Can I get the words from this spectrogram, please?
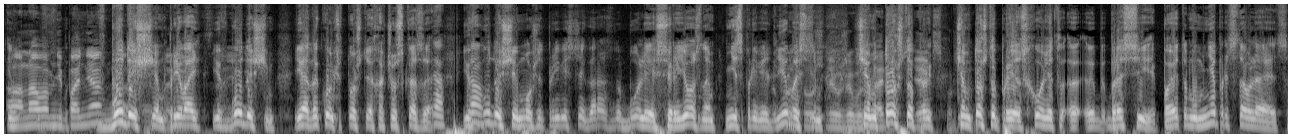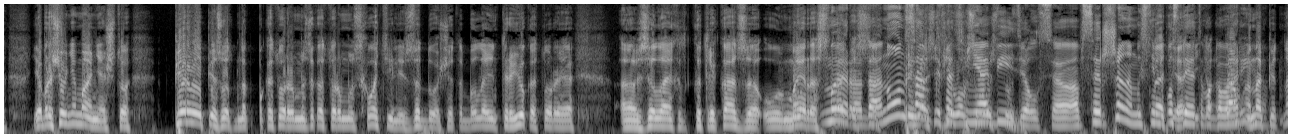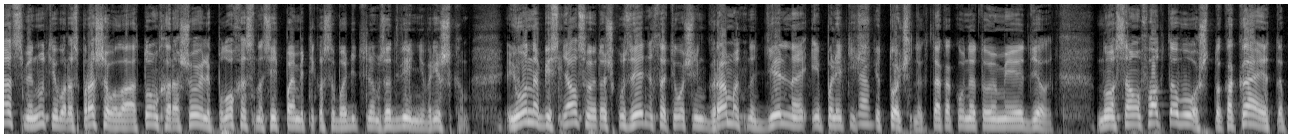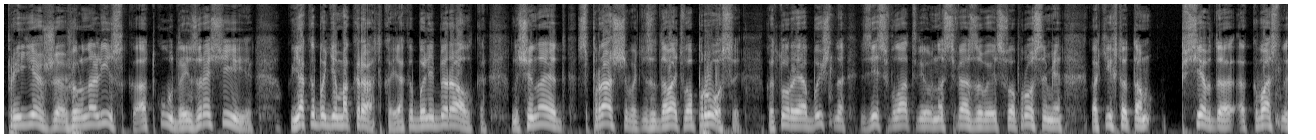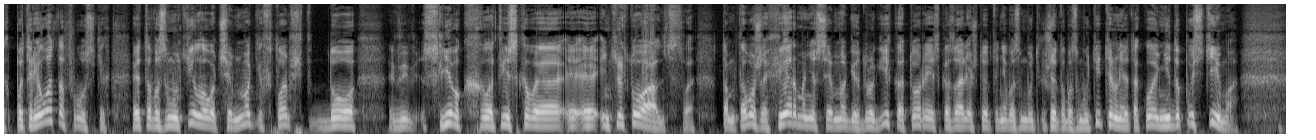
а она вам непонятна? В будущем, прив... и в будущем, я докончу то, что я хочу сказать, да, и да. в будущем может привести гораздо более серьезным несправедливостям, чем то, что, чем то, что происходит э, э, в России. Поэтому мне представляется, я обращу внимание, что Первый эпизод, по которому, за которым мы схватились за дождь, это было интервью, которое э, взяла Катрикадзе у мэра Статиса. Мэра, да, но он сам, кстати, не обиделся. А совершенно мы с ним кстати, после этого говорили. Она 15 минут его расспрашивала о том, хорошо или плохо сносить памятник освободителям Задвинья в Рижском. И он объяснял свою точку зрения, кстати, очень грамотно, дельно и политически да. точно, так как он это умеет делать. Но сам факт того, что какая-то приезжая журналистка откуда, из России, якобы демократка, якобы либералка, начинает с спрашивать и задавать вопросы, которые обычно здесь в Латвии у нас связывают с вопросами каких-то там псевдоквасных патриотов русских, это возмутило очень многих, в том числе до сливок латвийского э, э, интеллектуальства. Там того же Херманиса и многих других, которые сказали, что это, не возмут... что это возмутительно и такое недопустимо.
